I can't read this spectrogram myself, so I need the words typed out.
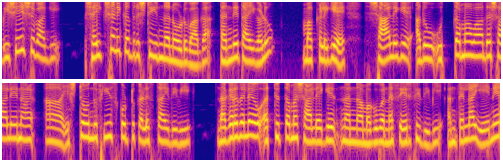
ವಿಶೇಷವಾಗಿ ಶೈಕ್ಷಣಿಕ ದೃಷ್ಟಿಯಿಂದ ನೋಡುವಾಗ ತಂದೆ ತಾಯಿಗಳು ಮಕ್ಕಳಿಗೆ ಶಾಲೆಗೆ ಅದು ಉತ್ತಮವಾದ ಶಾಲೆನ ಎಷ್ಟೊಂದು ಫೀಸ್ ಕೊಟ್ಟು ಕಳಿಸ್ತಾ ಇದ್ದೀವಿ. ನಗರದಲ್ಲೇ ಅತ್ಯುತ್ತಮ ಶಾಲೆಗೆ ನನ್ನ ಮಗುವನ್ನು ಸೇರಿಸಿದ್ದೀವಿ. ಅಂತೆಲ್ಲ ಏನೇ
